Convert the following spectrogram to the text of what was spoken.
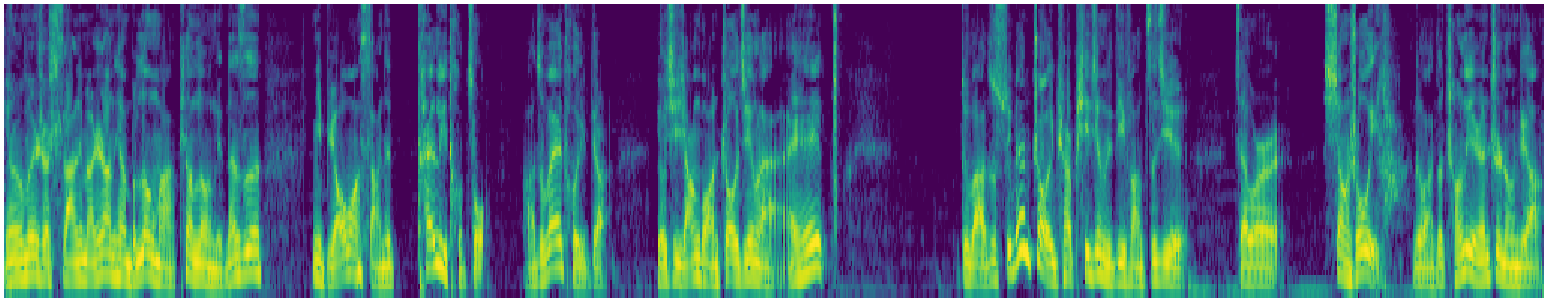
有人问说山里面这两天不冷吗？挺冷的，但是你不要往山的太里头走啊，就外头一点尤其阳光照进来，哎，对吧？就随便找一片僻静的地方，自己在玩享受一下，对吧？就城里人只能这样。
